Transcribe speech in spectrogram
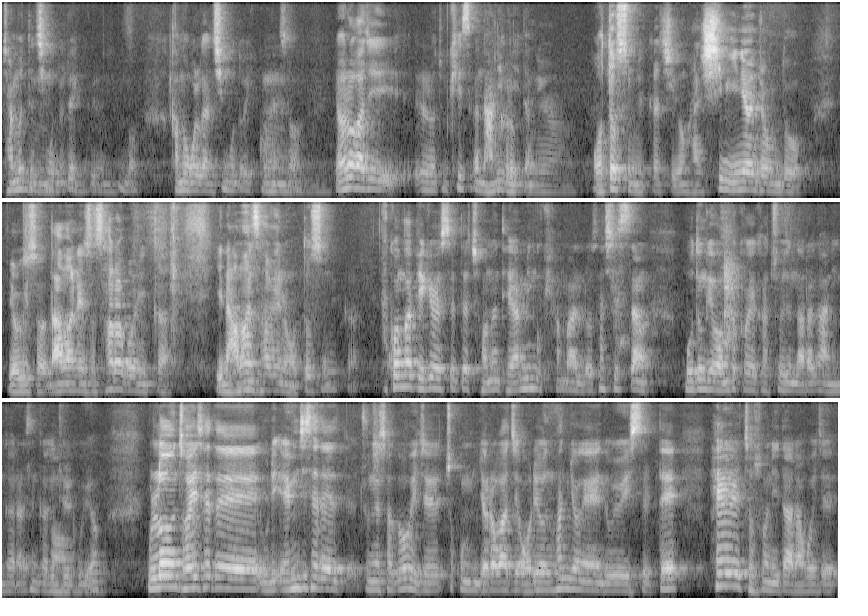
잘못된 음. 친구들도 있고요. 뭐 감옥을 간 친구도 있고 음. 해서 여러 가지로 좀 케이스가 나뉩니다. 그렇군요. 어떻습니까? 지금 한 12년 정도 여기서 남한에서 살아보니까 이 남한 사회는 어떻습니까? 북한과 비교했을 때 저는 대한민국이야말로 사실상 모든 게 완벽하게 갖추어진 나라가 아닌가라는 생각이 어. 들고요. 물론 저희 세대, 우리 MZ 세대 중에서도 이제 조금 여러 가지 어려운 환경에 놓여 있을 때 해외 조선이다라고 이제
